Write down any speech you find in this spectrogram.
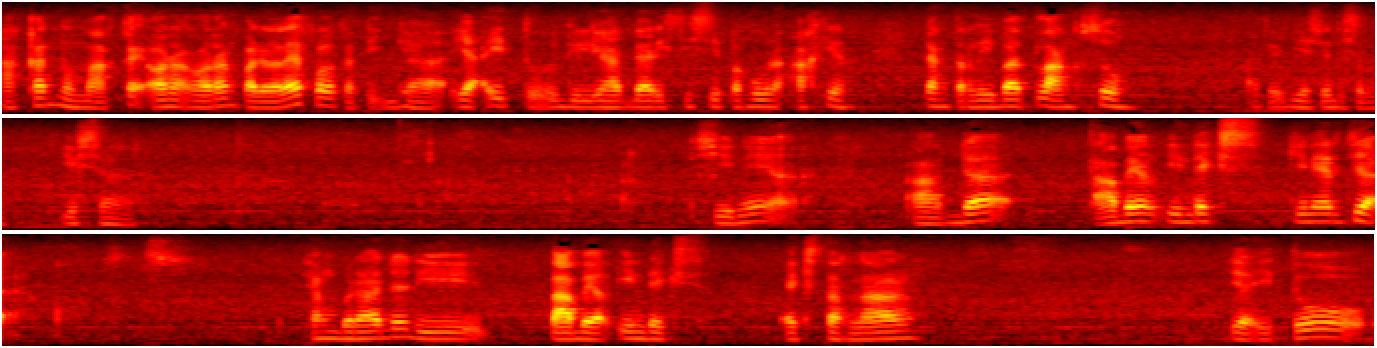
akan memakai orang-orang pada level ketiga yaitu dilihat dari sisi pengguna akhir yang terlibat langsung atau biasa disebut user. Sini ada tabel indeks kinerja yang berada di tabel indeks eksternal yaitu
